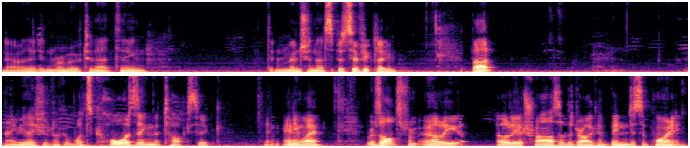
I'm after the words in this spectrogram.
No, they didn't remove to that thing. Didn't mention that specifically. But maybe they should look at what's causing the toxic thing. Anyway, results from early earlier trials of the drug have been disappointing.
